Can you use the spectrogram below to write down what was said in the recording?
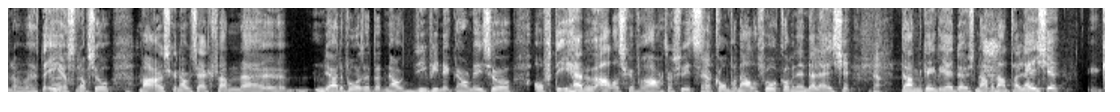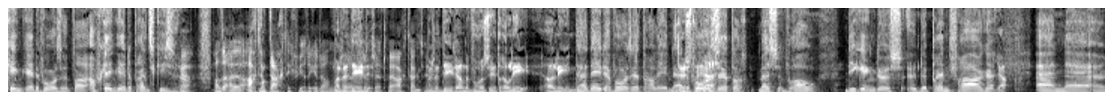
Dat was de eerste of zo. Maar als je nou zegt van, ja, de voorzitter, nou, die vind ik nou niet zo. Of die hebben we alles gevraagd of zoiets. Ja. Dat kon van alles voorkomen in dat lijstje. Ja. Dan ging hij dus naar een aantal lijstje. Ging jij de voorzitter, of ging jij de prins kiezen. Ja. Want eh, 88 werd je dan Maar dat eh, deed- voorzitter, hè? 88. Maar dat deed dan de voorzitter alleen. alleen. Dat deed de voorzitter alleen. En Dus de voorzitter met zijn vrouw, die ging dus eh, de prins vragen. Ja. En eh,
